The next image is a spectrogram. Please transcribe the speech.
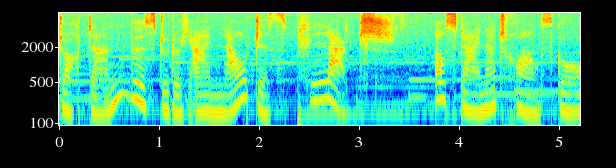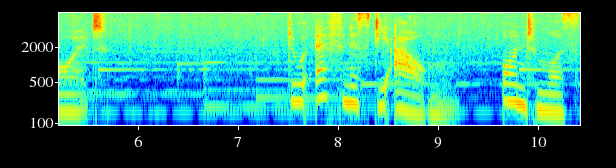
Doch dann wirst du durch ein lautes Platsch aus deiner Trance geholt. Du öffnest die Augen und musst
